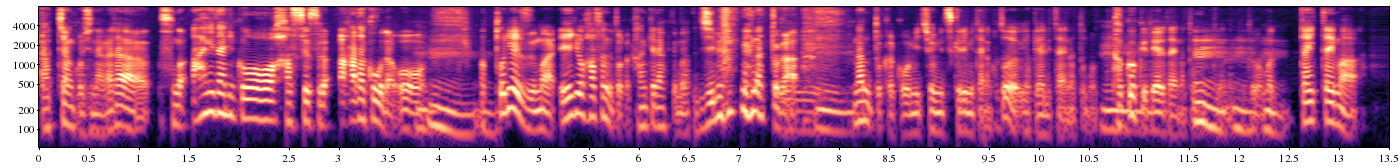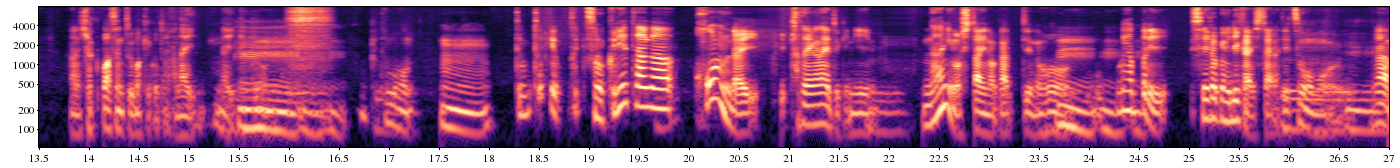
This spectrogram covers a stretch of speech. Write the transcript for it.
ガッチャンコしながらその間にこう発生するあーだこうだを、まあ、とりあえずまあ営業挟んでとか関係なくても自分がなんとか、なんとかこう道を見つけるみたいなことをやっぱやりたいなと思って、かっこよくやりたいなと思ってるんだけど、まあ、大体まあ100%うまくいくことはないないけど、でもうん。でもとにかくそのクリエイターが本来課題がない時に何をしたいのかっていうのを、やっぱり正確に理解したいなっていつも思う。から。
